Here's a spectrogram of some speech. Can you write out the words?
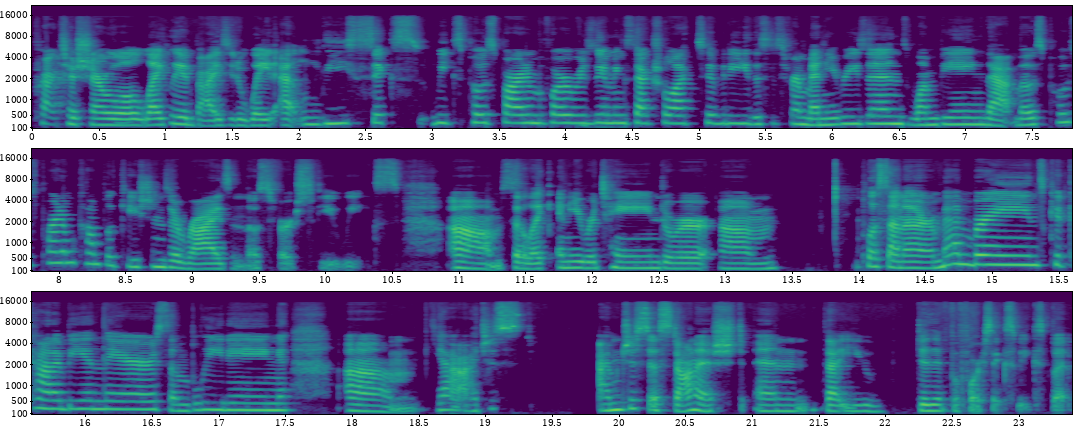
practitioner will likely advise you to wait at least six weeks postpartum before resuming sexual activity. This is for many reasons. One being that most postpartum complications arise in those first few weeks. Um, so, like any retained or um, placenta or membranes could kind of be in there, some bleeding. Um, yeah, I just, I'm just astonished and that you did it before six weeks, but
